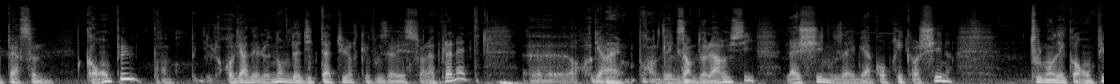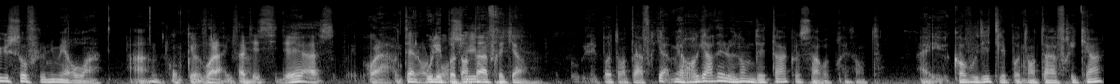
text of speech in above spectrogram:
personnes corrompues. Regardez le nombre de dictatures que vous avez sur la planète. Euh, regardez, Ouais. prendre l'exemple de la Russie. La Chine, vous avez bien compris qu'en Chine, tout le monde est corrompu, sauf le numéro un. Hein. Donc euh, voilà, il va décider à, voilà, un tel Ou le les poursuit potentats africains les potentats africains. Mais regardez le nombre d'États que ça représente. Et quand vous dites les potentats africains,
